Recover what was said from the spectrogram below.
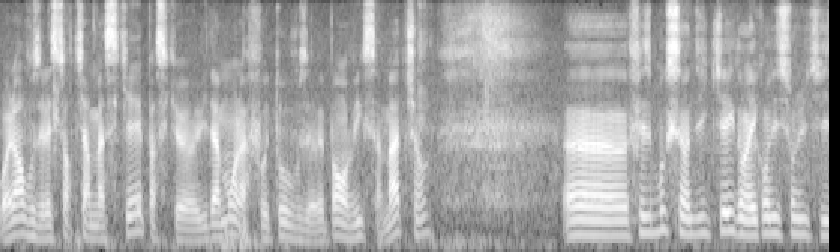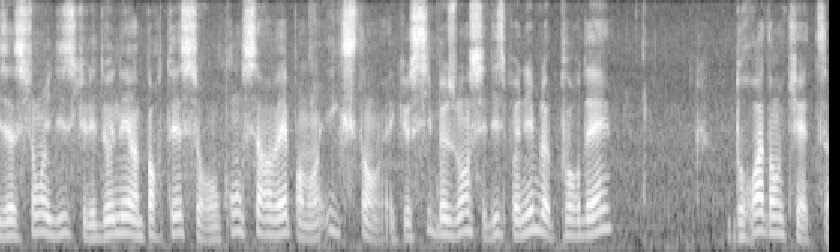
Ou alors vous allez sortir masqué parce que évidemment la photo, vous n'avez pas envie que ça matche. Hein. Euh, Facebook s'est indiqué que dans les conditions d'utilisation, ils disent que les données importées seront conservées pendant X temps et que si besoin, c'est disponible pour des droits d'enquête.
